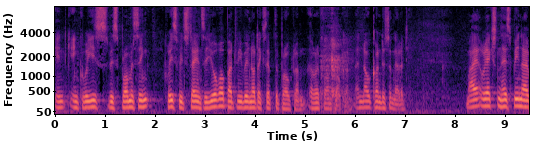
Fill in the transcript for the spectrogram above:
in, in Greece with promising Greece will stay in the euro, but we will not accept the program, a reform program, and no conditionality. My reaction has been, I,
